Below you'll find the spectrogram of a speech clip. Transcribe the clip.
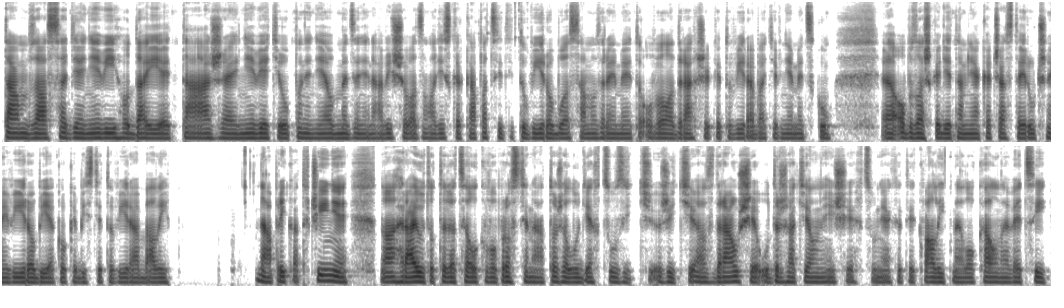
Tam v zásade nevýhoda je tá, že neviete úplne neobmedzene navyšovať z hľadiska kapacity tú výrobu a samozrejme je to oveľa drahšie, keď to vyrábate v Nemecku, obzvlášť keď je tam nejaká časť tej ručnej výroby, ako keby ste to vyrábali napríklad v Číne. No a hrajú to teda celkovo proste na to, že ľudia chcú žiť, žiť zdravšie, udržateľnejšie, chcú nejaké tie kvalitné lokálne veci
